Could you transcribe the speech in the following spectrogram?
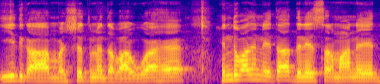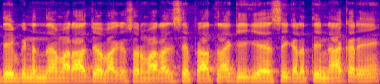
ईदगाह मस्जिद में दबा हुआ है। हिंदुवादी नेता दिनेश शर्मा ने देवकीनंदन महाराज और बागेश्वर महाराज से प्रार्थना की कि ऐसी गलती ना करें,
